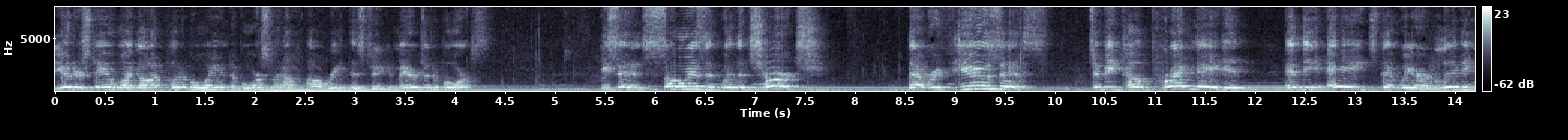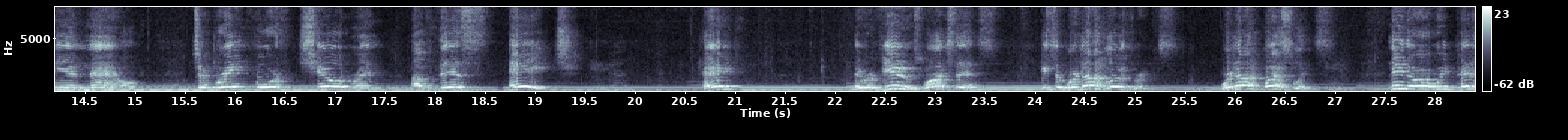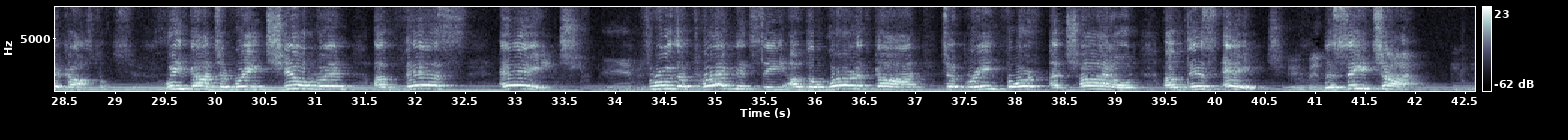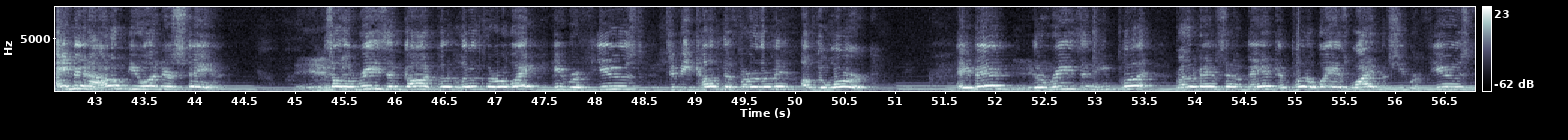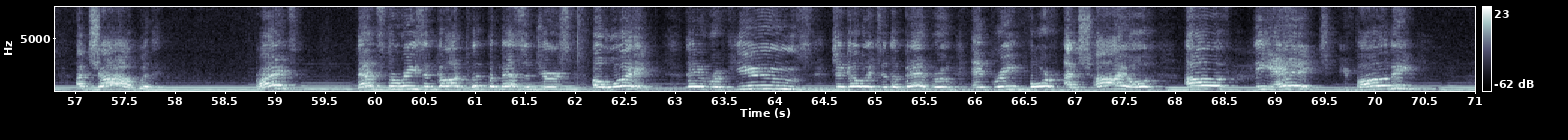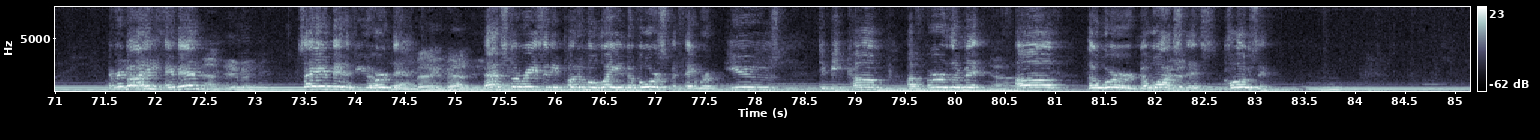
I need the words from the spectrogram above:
Do you understand why God put him away in divorcement? I'll, I'll read this to you. Marriage and divorce. He said, and so is it with the church that refuses to become pregnated in the age that we are living in now to bring forth children of this age. Okay? They refuse. Watch this. He said, We're not Lutherans. We're not Wesleys. Neither are we Pentecostals. We've got to bring children of this age through the pregnancy of the Word of God to bring forth a child of this age. Amen. The seed child. Amen. I hope you understand. So the reason God put Luther away, he refused to become the furtherment of the Word. Amen. The reason he put, Brother Branham said a man could put away his wife if she refused a child with him. Right? That's the reason God put the messengers away. They refused to go into the bedroom and bring forth a child of the age. You follow me? Everybody? Amen? Amen. Say amen if you heard that. Amen. That's the reason he put them away in divorcement. They refused to become a furtherment of the word. Now watch this. Closing.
